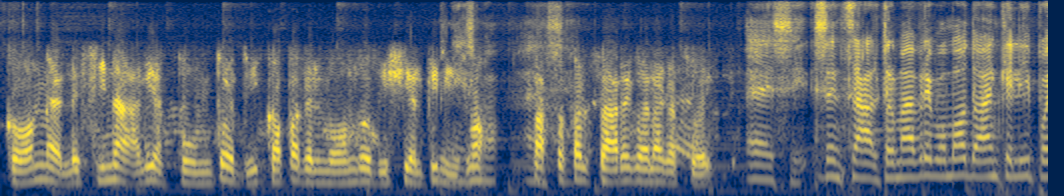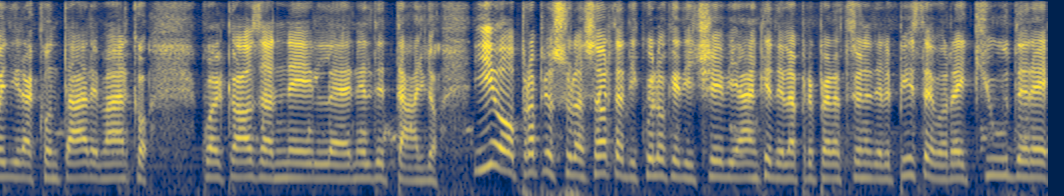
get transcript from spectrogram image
con le finali appunto di Coppa del Mondo di sci alpinismo. Eh, Passo sì. Falzare con la Gazzoi. Eh sì, senz'altro, ma avremo modo anche lì poi di raccontare, Marco, qualcosa nel, nel, dettaglio. Io proprio sulla sorta di quello che dicevi anche della preparazione delle piste vorrei chiudere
